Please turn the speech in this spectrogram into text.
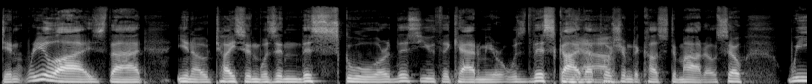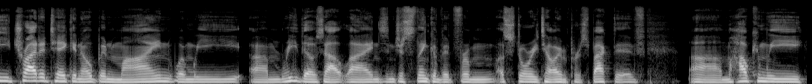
didn't realize that, you know, Tyson was in this school or this youth academy or it was this guy yeah. that pushed him to Cus D'Amato. So we try to take an open mind when we um, read those outlines and just think of it from a storytelling perspective. Um, how can we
